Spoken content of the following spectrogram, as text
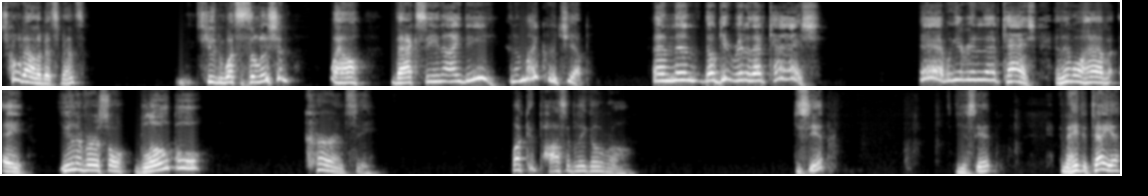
Scroll down a bit, Spence. Excuse me. What's the solution? Well, vaccine ID and a microchip. And then they'll get rid of that cash. Yeah, we'll get rid of that cash. And then we'll have a universal global currency. What could possibly go wrong? You see it? You see it? And I hate to tell you,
